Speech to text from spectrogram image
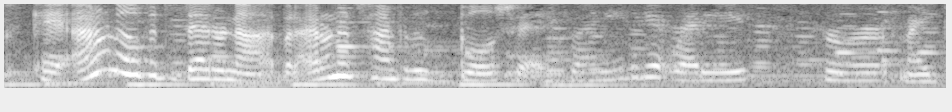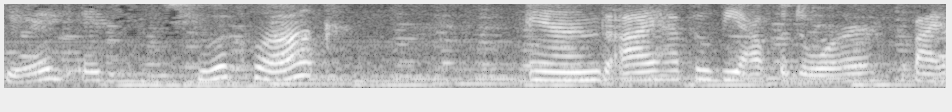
Okay, I don't know if it's dead or not, but I don't have time for this bullshit So I need to get ready for my gig. It's two o'clock and I have to be out the door by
